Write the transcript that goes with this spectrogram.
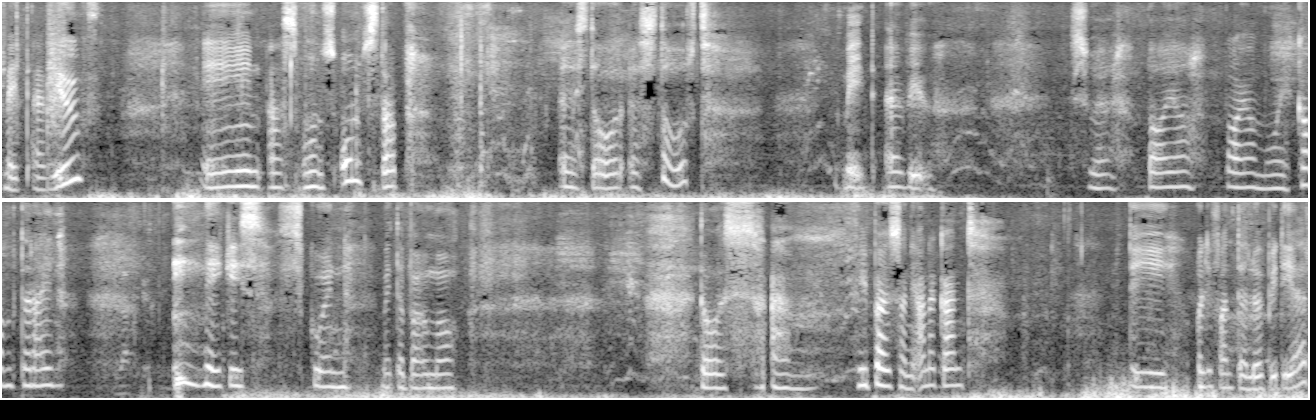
met 'n view. En as ons omstap is daar 'n stort met 'n view. So baie baie mooi kampterrein. Netjies skoon met 'n bouma. Daar's ehm um, hippos aan die ander kant. Die olifante loop hier deur.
